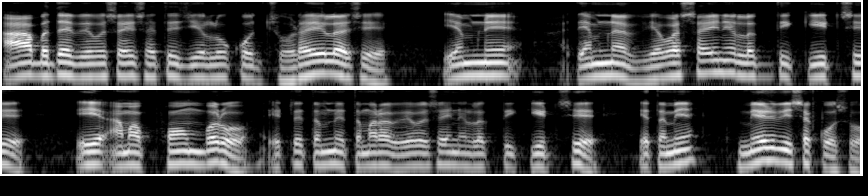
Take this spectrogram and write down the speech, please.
આ બધા વ્યવસાય સાથે જે લોકો જોડાયેલા છે, એમને તેમના વ્યવસાયને લગતી કીટ છે, એ આમાં ફોર્મ ભરો એટલે તમને તમારા વ્યવસાયને લગતી કીટ છે, એ તમે મેળવી શકો છો.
